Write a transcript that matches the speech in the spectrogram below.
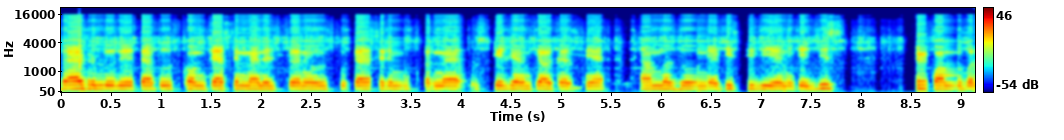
बैड रिव्यू देता है तो उसको हम कैसे मैनेज करें उसको कैसे रिमूव करना है, उसके लिए हम क्या करते हैं अमेजोन या किसी भी यानी कि जिस प्लेटफॉर्म पर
